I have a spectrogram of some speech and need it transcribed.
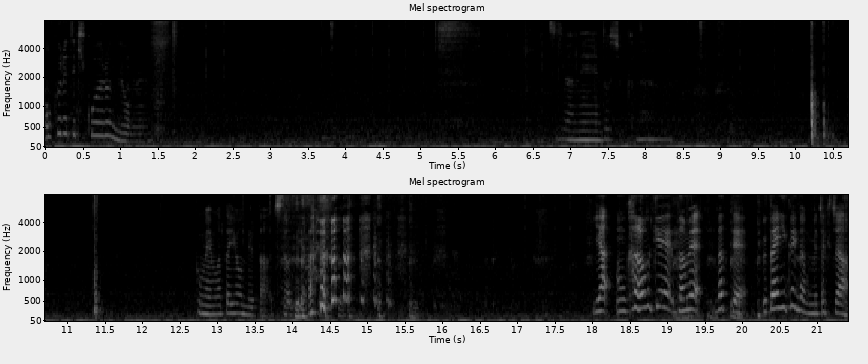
遅れて聞こえるんだよね。次はねどうしようかな。ごめんまた読んでた。ちょっと待って。いやもうカラオケダメ。だって歌いにくいんだもんめちゃくちゃ。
